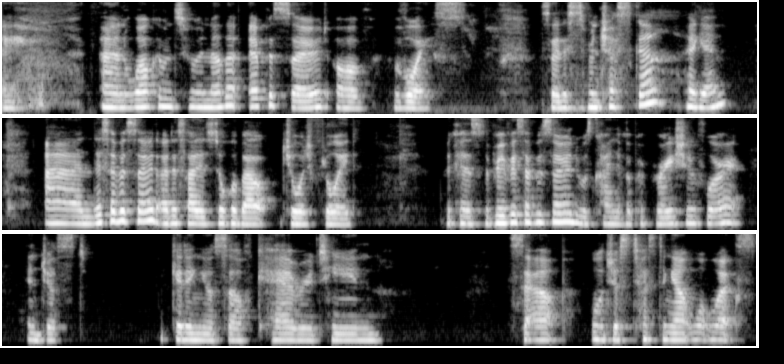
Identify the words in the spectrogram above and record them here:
Hi, and welcome to another episode of Voice. So, this is Francesca again, and this episode I decided to talk about George Floyd because the previous episode was kind of a preparation for it and just getting your self care routine set up or just testing out what works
